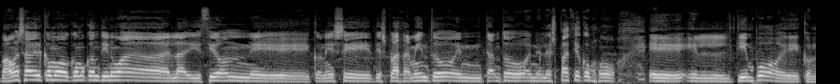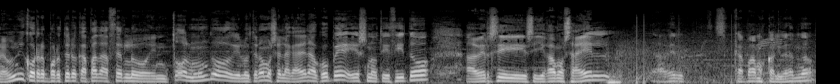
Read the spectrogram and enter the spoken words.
Vamos a ver cómo, cómo continúa la edición eh, con ese desplazamiento en tanto en el espacio como eh, el tiempo, eh, con el único reportero capaz de hacerlo en todo el mundo, y lo tenemos en la cadena COPE, es Noticito. A ver si, si llegamos a él. A ver, vamos calibrando.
